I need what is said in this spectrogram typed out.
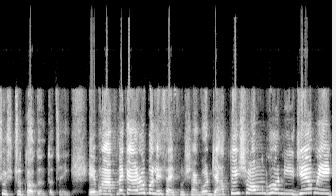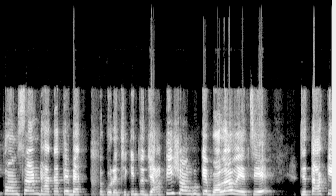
সুষ্ঠু তদন্ত চাই। এবং আপনাকে আরও বলি সাইফুল সাগর, জাতিসংঘ নিজেও এই কনসার্ন ঢাকাতে ব্যক্ত করেছে, কিন্তু জাতিসংঘকে বলা হয়েছে যে তাকে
